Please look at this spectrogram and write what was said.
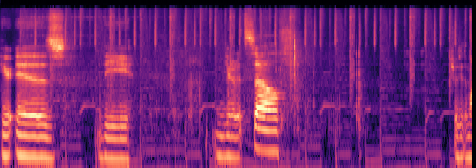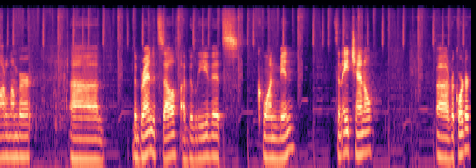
here is the unit itself. Shows you the model number. Um, the brand itself, I believe it's Quanmin. It's an eight channel uh, recorder.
